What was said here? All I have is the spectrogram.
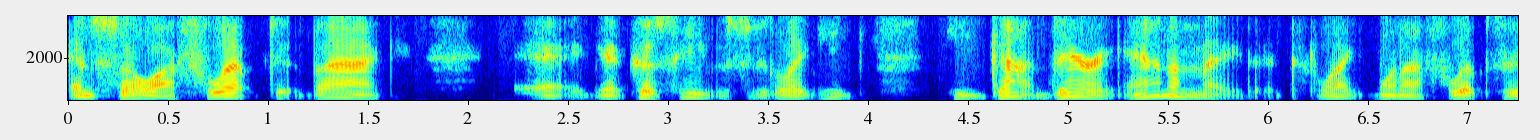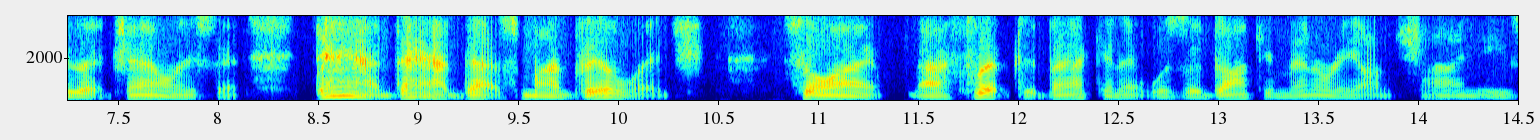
and so I flipped it back because eh, he was like he he got very animated. Like when I flipped through that channel, he said, "Dad, Dad, that's my village." So I I flipped it back, and it was a documentary on Chinese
